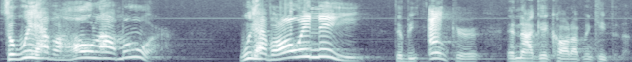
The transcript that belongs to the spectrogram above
So we have a whole lot more. We have all we need to be anchored and not get caught up in keeping up.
